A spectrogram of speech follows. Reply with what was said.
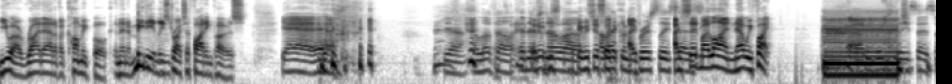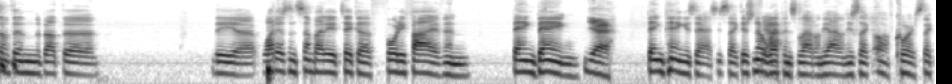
you are right out of a comic book," and then immediately Mm-hmm. strikes a fighting pose. Yeah, yeah, yeah. yeah, I love how. And there's it was- no. Uh, it was just I like, when I- Bruce Lee Says, I said my line. Now we fight. Bruce Lee says something about the. The uh, why doesn't somebody take a 45 and bang bang Yeah, bang bang his ass. He's like, there's no Yeah. weapons allowed on the island. He's like, oh, of course, like,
